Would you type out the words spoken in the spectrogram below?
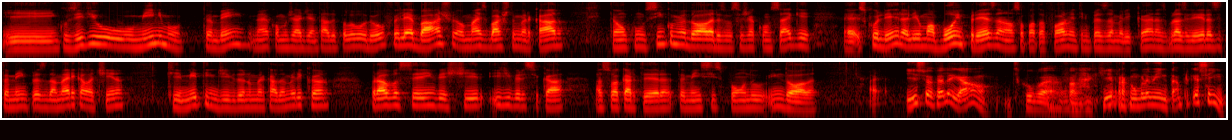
e inclusive o mínimo também, né, como já adiantado pelo Rodolfo, ele é baixo, é o mais baixo do mercado. Então, com 5 mil dólares você já consegue é, escolher ali uma boa empresa na nossa plataforma, entre empresas americanas, brasileiras e também empresas da América Latina que emitem dívida no mercado americano, para você investir e diversificar a sua carteira, também se expondo em dólar. Isso é até legal, desculpa uhum. falar aqui, para complementar, porque assim,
